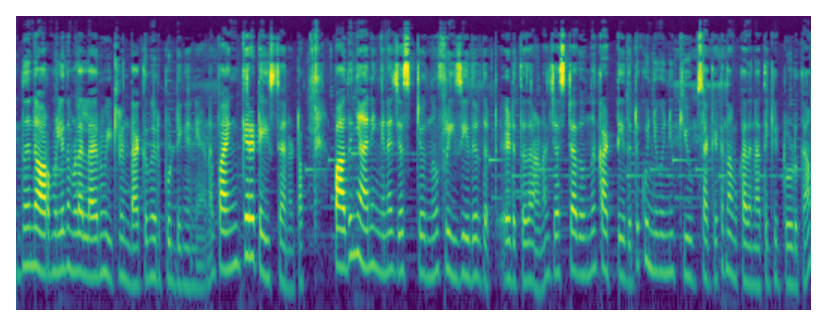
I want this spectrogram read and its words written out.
ഇത് നോർമലി നമ്മളെല്ലാവരും വീട്ടിലുണ്ടാക്കുന്ന ഒരു പുഡിംഗ് തന്നെയാണ്. ഭയങ്കര ടേസ്റ്റാണ് കേട്ടോ അപ്പോൾ അത് ഞാനിങ്ങനെ ജസ്റ്റ് ഒന്ന് ഫ്രീസ് ചെയ്ത് എടുത്തതാണ്. ജസ്റ്റ് അതൊന്ന് കട്ട് ചെയ്തിട്ട് കുഞ്ഞു കുഞ്ഞു ക്യൂബ്സ് ആക്കിയിട്ട് നമുക്ക് അതിനകത്തേക്ക് ഇട്ട് കൊടുക്കാം.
